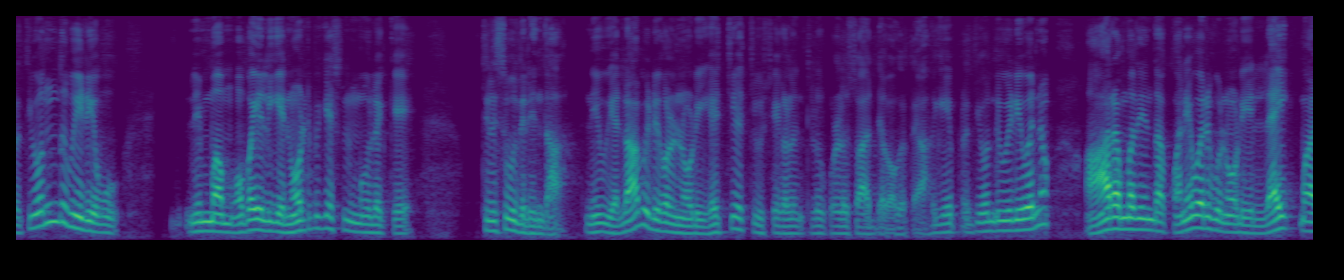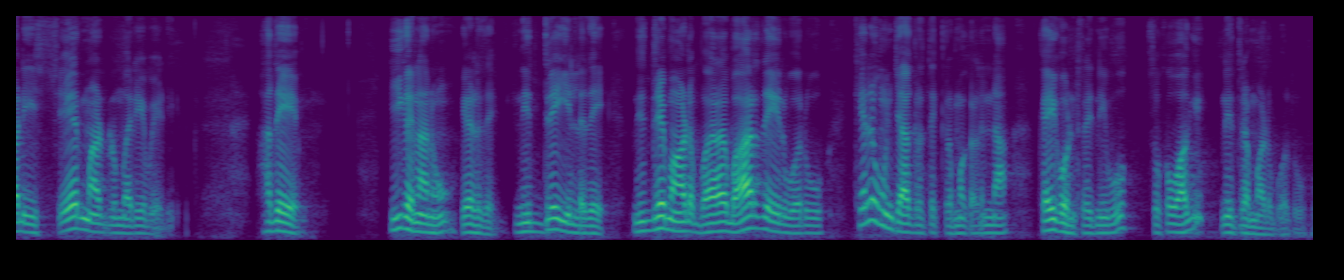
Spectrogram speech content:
ಪ್ರತಿಯೊಂದು ವಿಡಿಯೋವು ನಿಮ್ಮ ಮೊಬೈಲಿಗೆ ನೋಟಿಫಿಕೇಷನ್ ಮೂಲಕ್ಕೆ ತಿಳಿಸುವುದರಿಂದ ನೀವು ಎಲ್ಲ ವಿಡಿಯೋಗಳನ್ನು ನೋಡಿ ಹೆಚ್ಚು ಹೆಚ್ಚು ವಿಷಯಗಳನ್ನು ತಿಳಿದುಕೊಳ್ಳಲು ಸಾಧ್ಯವಾಗುತ್ತೆ. ಹಾಗೆ ಪ್ರತಿಯೊಂದು ವಿಡಿಯೋವನ್ನು ಆರಂಭದಿಂದ ಕೊನೆವರೆಗೂ ನೋಡಿ ಲೈಕ್ ಮಾಡಿ, ಶೇರ್ ಮಾಡಲು ಮರೆಯಬೇಡಿ. ಅದೇ, ಈಗ ನಾನು ಹೇಳಿದೆ, ನಿದ್ರೆ ಇಲ್ಲದೆ, ನಿದ್ರೆ ಮಾಡ, ಬರಬಾರದೇ ಇರುವರು ಕೆಲವು ಜಾಗ್ರತೆ ಕ್ರಮಗಳನ್ನು ಕೈಗೊಂಡರೆ ನೀವು ಸುಖವಾಗಿ ನಿದ್ರೆ ಮಾಡ್ಬೋದು.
